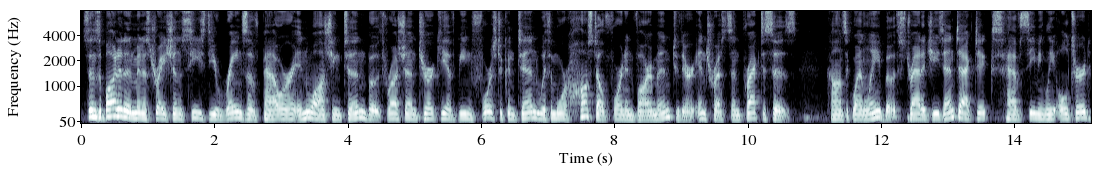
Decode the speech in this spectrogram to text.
Since the Biden administration seized the reins of power in Washington, both Russia and Turkey have been forced to contend with a more hostile foreign environment to their interests and practices. Consequently, both strategies and tactics have seemingly altered,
